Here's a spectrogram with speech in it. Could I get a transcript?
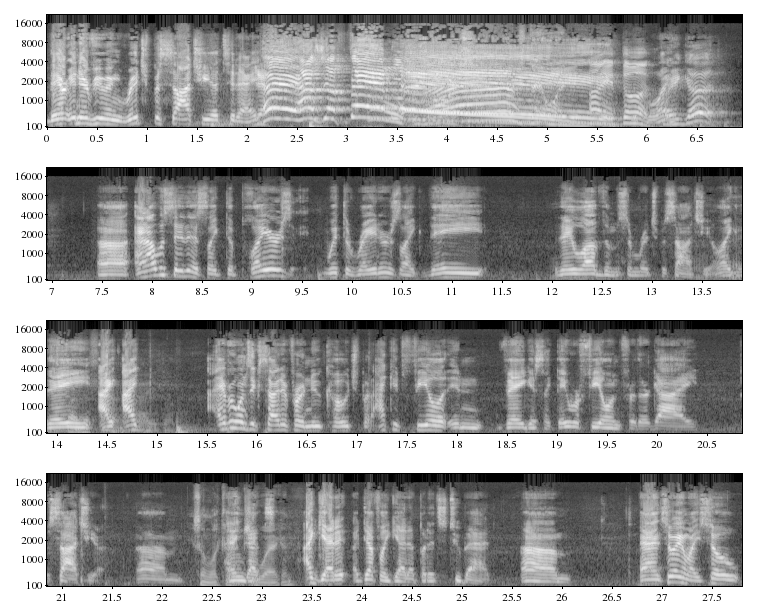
They're interviewing Rich Bisaccia today. Hey, how's your family? How you doing? Boy. Very good. Uh, and I would say this: like the players with the Raiders, like they they love them some Rich Bisaccia. Like they, I, I, everyone's excited for a new coach, but I could feel it in Vegas. Like they were feeling for their guy Bisaccia. Um, So I think that's. G-Wagon. I get it. I definitely get it, but it's too bad. Um, and so anyway, so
